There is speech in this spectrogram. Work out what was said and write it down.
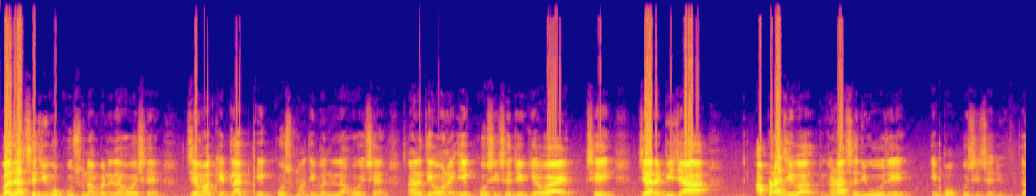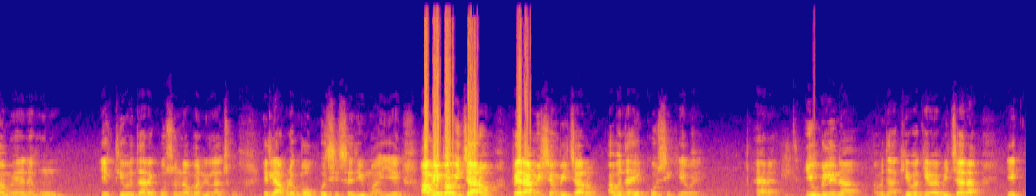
બધા સજીવો કોષોના બનેલા હોય છે. જેમાં કેટલાક એક કોષમાંથી બનેલા હોય છે અને તેઓને એક કોષી સજીવ કહેવાય છે. જ્યારે બીજા આપણા જેવા ઘણા સજીવો છે એ બહુ કોષી સજીવ. તમે અને હું એકથી વધારે કોષોના બનેલા છો. એટલે આપણે બહુ કોષી સજીવમાં આવીએ. અમીબા વિચારો પેરામિશિયમ વિચારો, આ બધા એક કોષી કહેવાય. હે ને? યુગલીના, આ બધા કેવા કેવા બિચારા, એક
